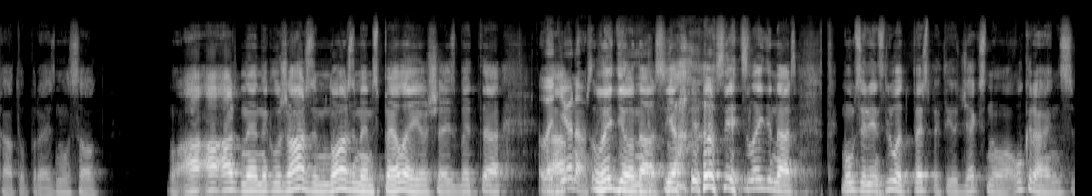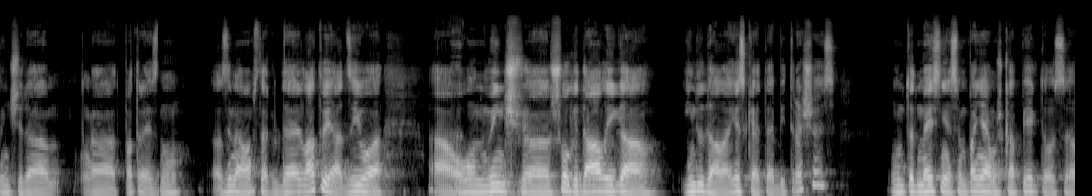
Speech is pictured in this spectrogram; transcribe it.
kā to pareizi nosaukt. Ar, ne, ne gluži ārzem, no ārzemēm spēlējošais, bet uh, Leģionārs. Ā, Leģionārs, jā, viens leģionārs. Mums ir viens ļoti perspektīvs džeks no Ukrainas. Viņš ir ā, patreiz, nu, zinām, apstākļu dēļ Latvijā dzīvo. Un viņš šogad A līgā individuālā ieskaitē bija trešais. Un tad mēs viņu esam paņēmuši kā piekto ā,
